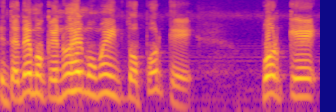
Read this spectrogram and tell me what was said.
entendemos que no es el momento porque, porque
